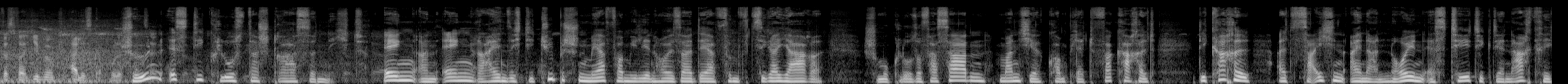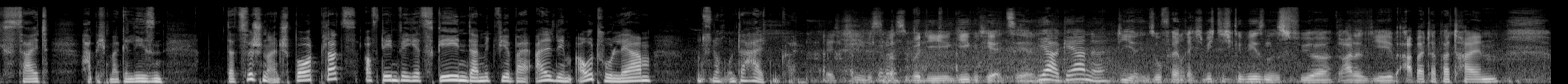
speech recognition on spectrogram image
das war hier wirklich alles kaputt. Das Schön ist die Klosterstraße nicht. Eng an eng reihen sich die typischen Mehrfamilienhäuser der 50er Jahre. Schmucklose Fassaden, manche komplett verkachelt. Die Kachel als Zeichen einer neuen Ästhetik der Nachkriegszeit, habe ich mal gelesen. Dazwischen ein Sportplatz, auf den wir jetzt gehen, damit wir bei all dem Autolärm uns noch unterhalten können. Ich kann ein bisschen was über die Gegend hier erzählen. Ja, gerne. die insofern recht wichtig gewesen ist für gerade die Arbeiterparteien,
